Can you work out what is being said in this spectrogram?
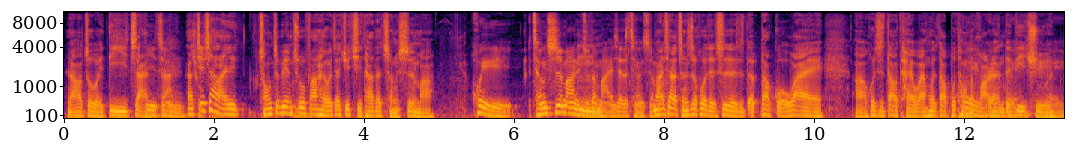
然后作为第一站，第一站。那接下来从这边出发，还会再去其他的城市吗？会城市吗？你住在马来西亚的城市？马来西亚的城市，或者是到国外啊，或者是到台湾，或者到不同的华人的地区。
